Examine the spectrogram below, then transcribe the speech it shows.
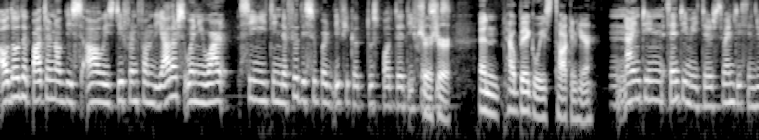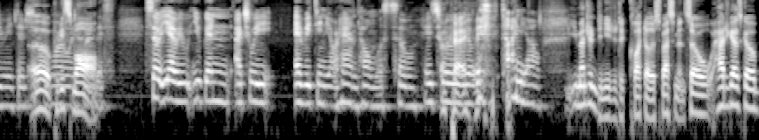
Although the pattern of this owl is different from the others, when you are seeing it in the field, it's super difficult to spot the differences. Sure, sure. And how big are we talking here? 19 centimeters, 20 centimeters. Oh, pretty small. Like so yeah, you, you can actually have it in your hand almost. So it's really, Okay. really tiny owl. You mentioned you needed to collect other specimens. So how did you guys go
